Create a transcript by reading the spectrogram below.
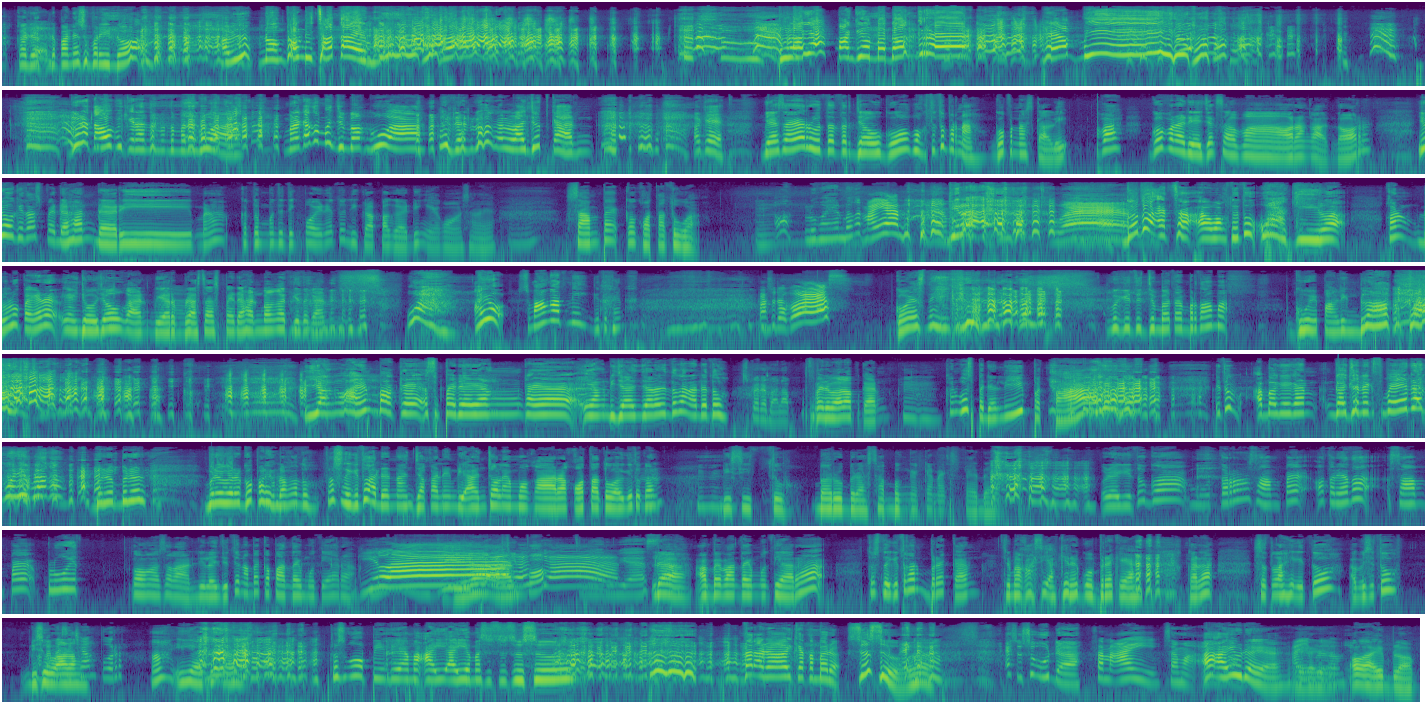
ke de- depannya Super Indo. Habis itu nongkrong di Chatime pulangnya panggil babak Grab happy gue udah tahu pikiran teman-teman gue mereka tuh menjebak gue dan gue akan lanjutkan. Oke biasanya rute terjauh gue waktu itu pernah. Gue pernah sekali. Apa? Gue pernah diajak sama orang kantor. Yuk kita sepedahan dari mana? Ketemu titik poinnya tuh di Kelapa Gading ya kalau nggak salah ya. Sampai ke kota tua Oh, lumayan banget. lumayan. Gila. Gue tuh at uh, waktu itu wah gila. Kan dulu pengennya yang jauh-jauh kan biar berasa sepedahan banget gitu kan. Wah ayo semangat nih gitu kan. Pas udah goes. Goes nih. Begitu jembatan pertama gue paling belakang. Yang lain pakai sepeda yang kayak yang di jalan-jalan itu kan ada tuh. Sepeda balap. sepeda balap kan? Mm-mm. kan gue sepeda lipat pak. Itu bagaikan gajah naik sepeda gue di belakang. Bener-bener bener-bener gue paling belakang tuh. Terus udah gitu ada nanjakan yang di Ancol yang mau ke arah kota tua gitu kan? Mhm. di situ baru berasa bengeknya naik sepeda. Udah gitu gue muter sampai oh ternyata sampai Pluit kalau nggak salah. Dilanjutin sampai ke Pantai Mutiara. Gila. Gila kan? Luar biasa. Udah sampai Pantai Mutiara Terus udah gitu kan break kan? Terima kasih akhirnya gue break ya. Karena setelah itu Abis itu disuruh Makan nasi campur. Hah? Iya bener. Terus ngopi dia sama ai-ai sama susu-susu. Ntar ada lagi kata baru Susu Eh susu udah. Sama Ai. Sama Ah ai udah ya? Ai Ya udah. belum. Oh ai belum.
